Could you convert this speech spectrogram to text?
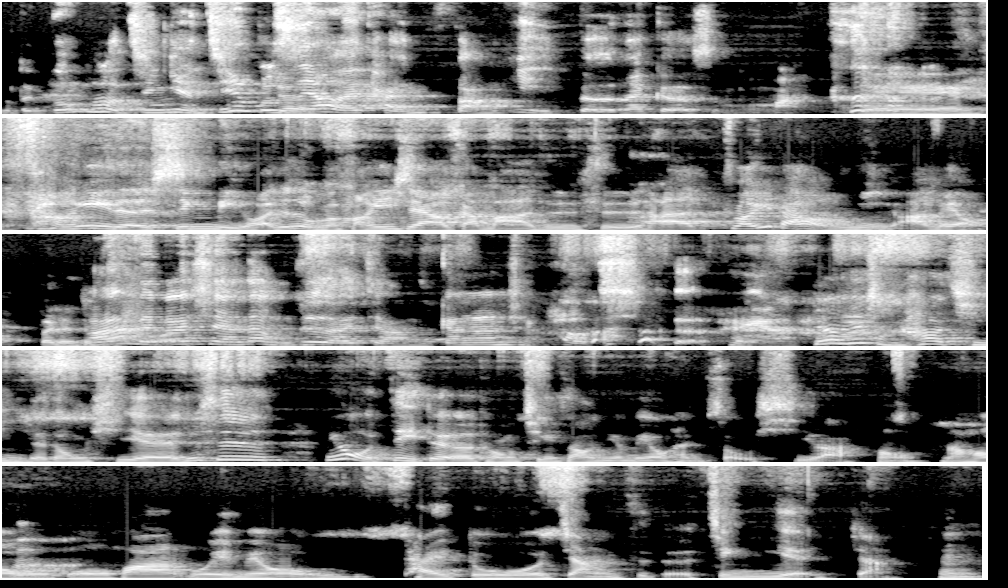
我的工作经验，今天不是要来谈防疫的那个什么吗？对，防疫的心里话，就是我们防疫现在要干嘛，是不是啊？防疫打好腻啊，没有，不能这么说。好，没关系啊，那我们就来讲你刚刚想好奇的，对啊。对，我就想好奇你的东西，耶，就是因为我自己对儿童青少年没有很熟悉啦，哦，然后我、嗯、我花我也没有太多这样子的经验，这样，嗯，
